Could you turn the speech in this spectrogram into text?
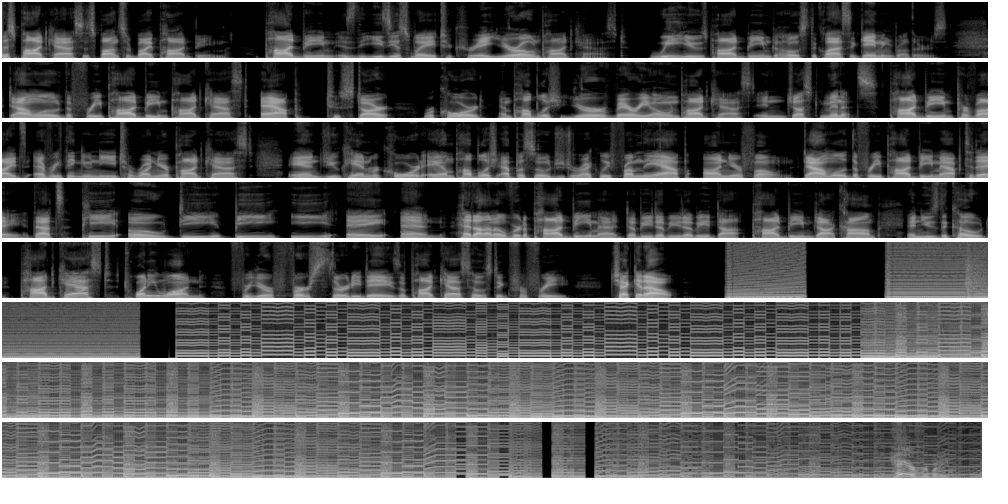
This podcast is sponsored by Podbean. Podbean is the easiest way to create your own podcast. We use Podbean to host the Classic Gaming Brothers. Download the free Podbean podcast app to start, record, and publish your very own podcast in just minutes. Podbean provides everything you need to run your podcast, and you can record and publish episodes directly from the app on your phone. Download the free Podbean app today. That's P O D B E A N. Head on over to Podbean at www.podbean.com and use the code PODCAST21 for your first 30 days of podcast hosting for free. Check it out.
